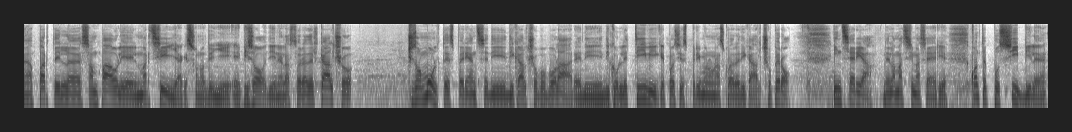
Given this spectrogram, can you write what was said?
A parte il San Paoli e il Marsiglia, che sono degli episodi nella storia del calcio, ci sono molte esperienze di, di calcio popolare, di, di, collettivi che poi si esprimono in una squadra di calcio, però in Serie A, nella massima serie, quanto è possibile,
